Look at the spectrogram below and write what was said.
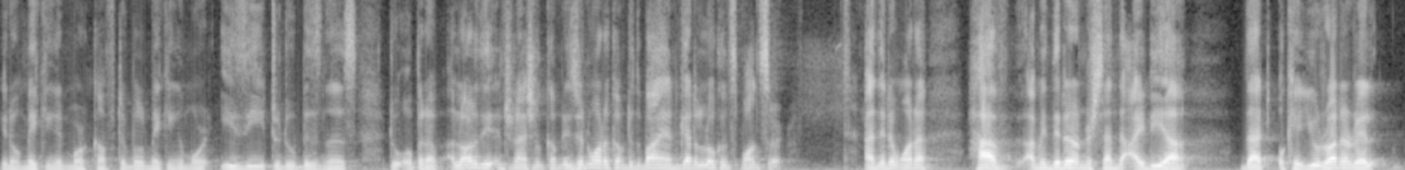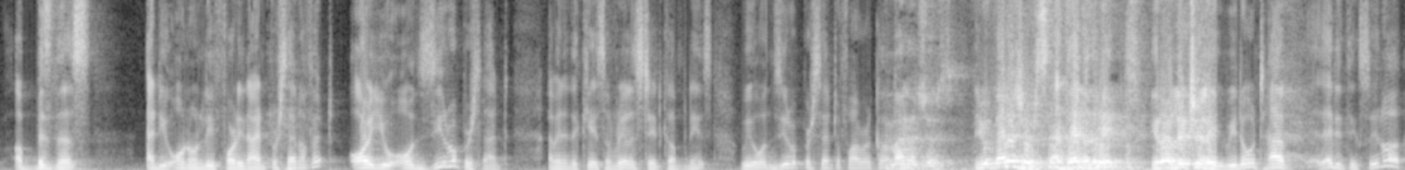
you know, making it more comfortable, making it more easy to do business, to open up. A lot of the international companies didn't want to come to Dubai and get a local sponsor. And they didn't want to have, I mean, they didn't understand the idea that, okay, you run a, real, a business and you own only 49% of it, or you own 0%. I mean, in the case of real estate companies, we own 0% of our company. Managers. You're managers at the end of the day. You know, literally, we don't have anything. So, you know,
